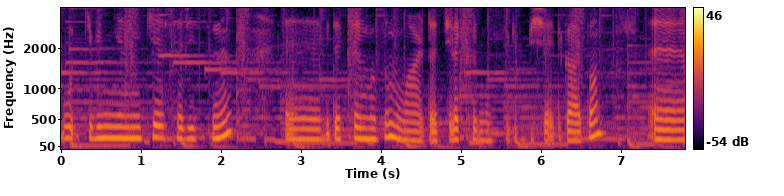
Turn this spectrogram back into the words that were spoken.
Bu 2022 serisinin ee, bir de kırmızı mı vardı? Çilek kırmızısı gibi bir şeydi galiba. Ee,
